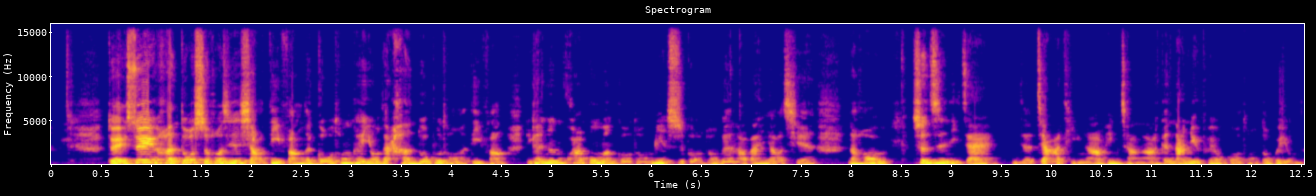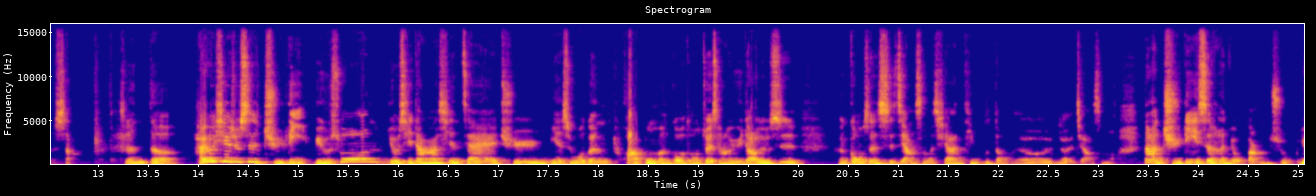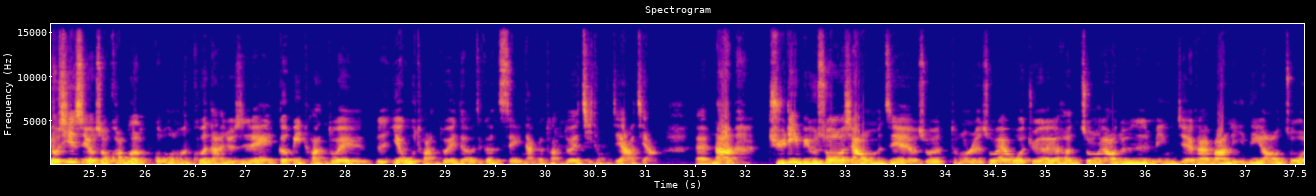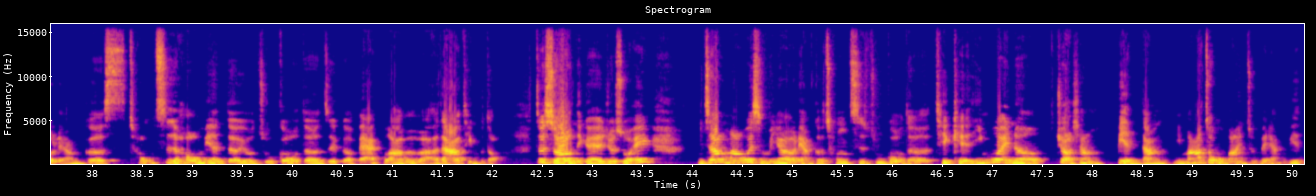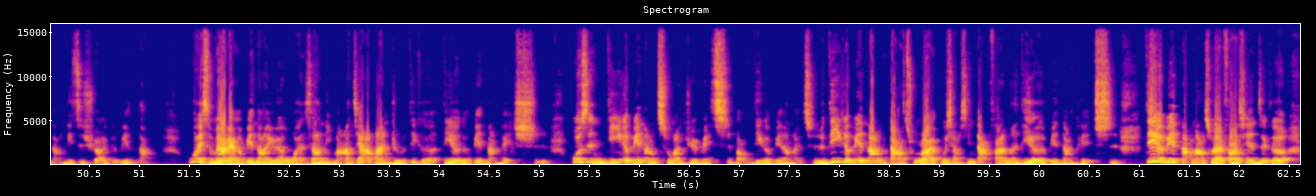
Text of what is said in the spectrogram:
对，所以很多时候其实小地方的沟通可以用在很多不同的地方。你可能跟跨部门沟通、面试沟通、跟老板要钱，然后甚至你在你的家庭啊、平常啊、跟男女朋友沟通都会用得上。真的，还有一些就是举例，比如说，尤其大家现在去面试或跟跨部门沟通，最常遇到就是可能工程师讲什么，其他人听不懂，呃，在讲什么。那举例是很有帮助，尤其是有时候跨部门沟通很困难，就是哎，隔壁团队就是业务团队的跟谁哪个团队鸡同家讲，哎，那举例，比如说像我们之前有说同仁说，哎，我觉得很重要，就是敏捷开发，你一定要做两个冲刺，后面的有足够的这个 backlog 吧，大家都听不懂。这时候你可以就说，哎，你知道吗？为什么要有两个冲刺足够的 ticket？因为呢，就好像便当，你妈中午帮你准备两个便当，你只需要一个便当。为什么要两个便当？因为晚上你妈加班，你就有第一个第二个便当可以吃，或是你第一个便当吃完觉得没吃饱，第二个便当可以吃。第一个便当打出来不小心打翻了，第二个便当可以吃。第二个便当拿出来发现这个。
